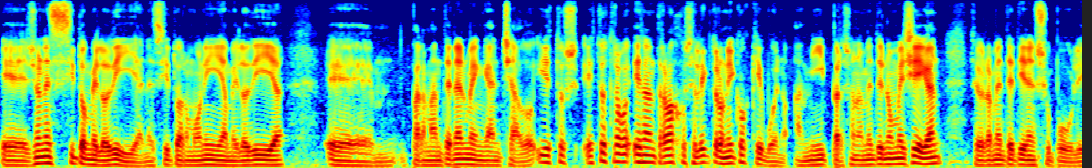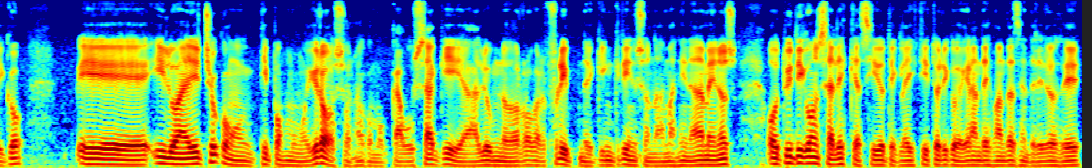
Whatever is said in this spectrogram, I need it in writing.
Eh, yo necesito melodía, necesito armonía, melodía, eh, para mantenerme enganchado. Y estos, estos eran trabajos electrónicos que, bueno, a mí personalmente no me llegan, seguramente tienen su público. Eh, y lo ha hecho con tipos muy grosos, ¿no? como Kabusaki, alumno de Robert Fripp de King Crimson, nada más ni nada menos, o Tweety González, que ha sido tecladista histórico de grandes bandas, entre ellos de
